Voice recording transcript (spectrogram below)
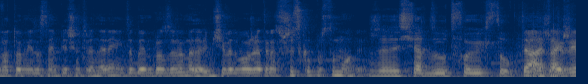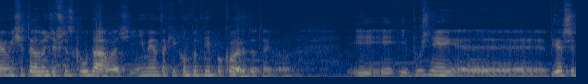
w Atomie zostałem pierwszym trenerem i zdobyłem brązowy medal. I mi się wydawało, że ja teraz wszystko po prostu mogę. Że świat u twoich stóp. Tak, tak, że ja mi się teraz będzie wszystko udawać i nie miałem takiej kompletnej pokory do tego. I, i, i później e, pierwszy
